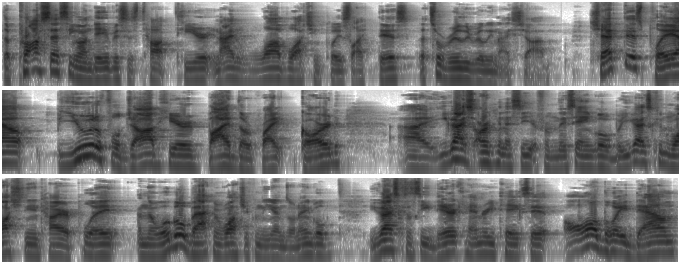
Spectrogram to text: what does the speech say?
The processing on Davis is top tier. And I love watching plays like this. That's a really, really nice job. Check this play out. Beautiful job here by the right guard. Uh, you guys aren't going to see it from this angle, but you guys can watch the entire play. And then we'll go back and watch it from the end zone angle. You guys can see Derrick Henry takes it all the way down.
